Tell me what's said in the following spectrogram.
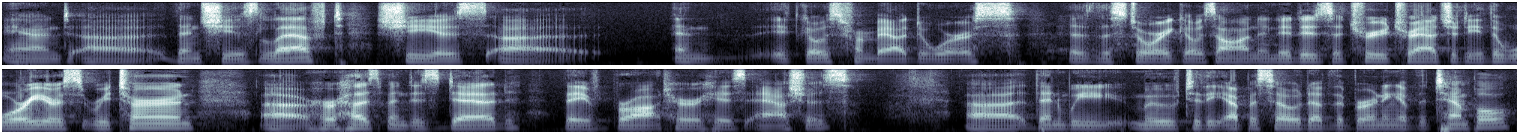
And uh, then she is left. She is, and it goes from bad to worse as the story goes on, and it is a true tragedy. The warriors return. Uh, her husband is dead. They've brought her his ashes. Uh, then we move to the episode of the burning of the temple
